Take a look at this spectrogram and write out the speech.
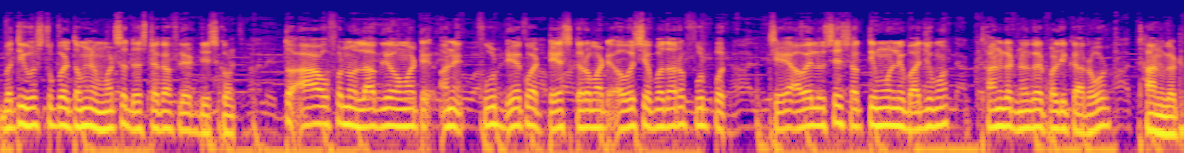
બધી વસ્તુ પર તમને મળશે દસ ટકા ફ્લેટ ડિસ્કાઉન્ટ તો આ ઓફરનો લાભ લેવા માટે અને ફૂડ એકવાર ટેસ્ટ કરવા માટે અવશ્ય પધારો ફૂડ પર. જે આવેલું છે શક્તિ મોલની બાજુમાં થાનગઢ નગરપાલિકા રોડ, થાનગઢ.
